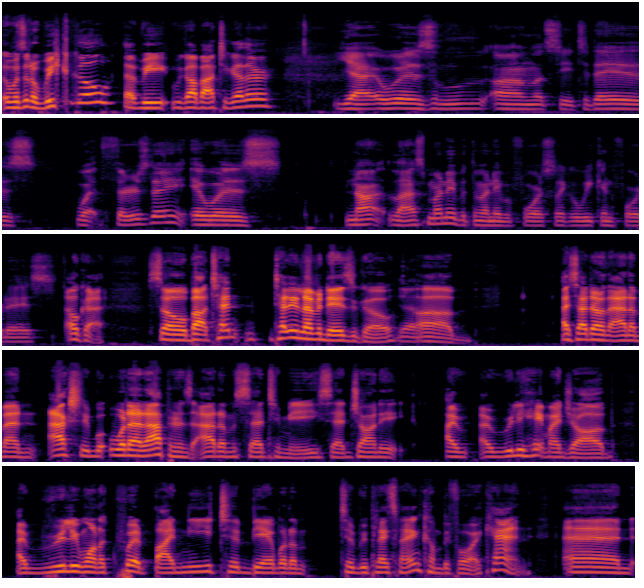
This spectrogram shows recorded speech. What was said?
it was it a week ago that we, we got back together. Yeah, it was. Um, let's see. Today is what Thursday. It was not last Monday, but the Monday before. So like a week and four days. Okay, so about 10, 10 11 days ago, Yeah. um, I sat down with Adam, and actually, what had happened is Adam said to me, he said, "Johnny, I, I really hate my job. I really want to quit, but I need to be able to to replace my income before I can." And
